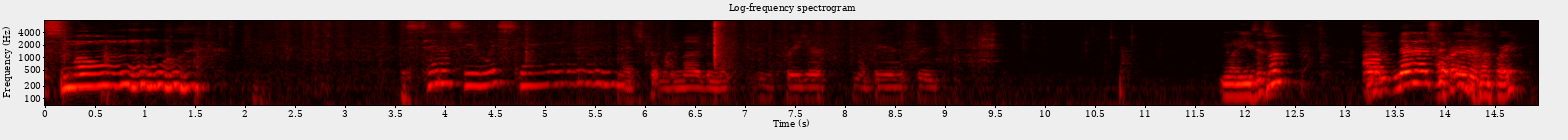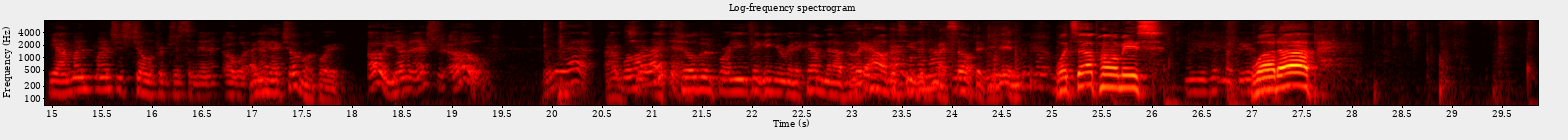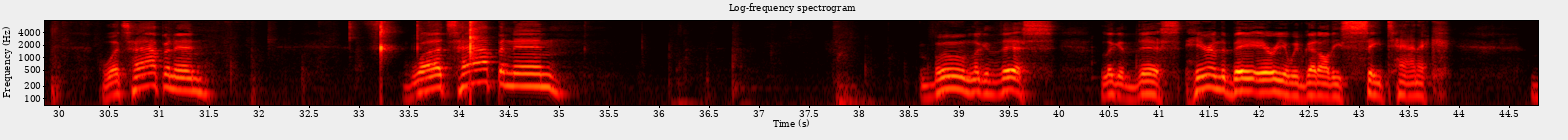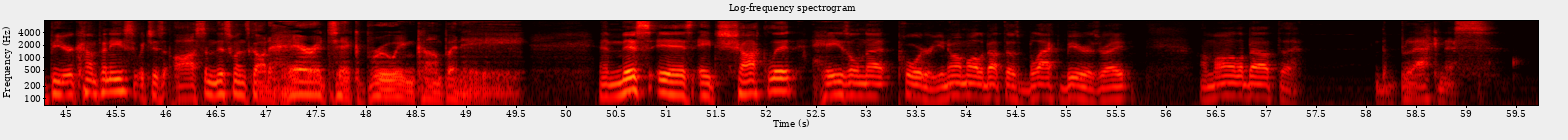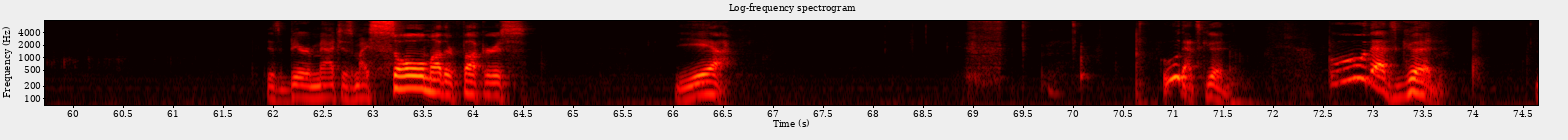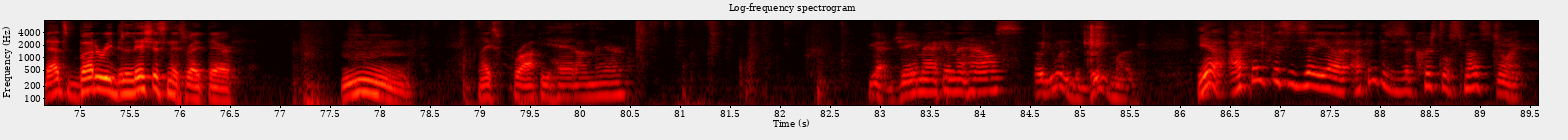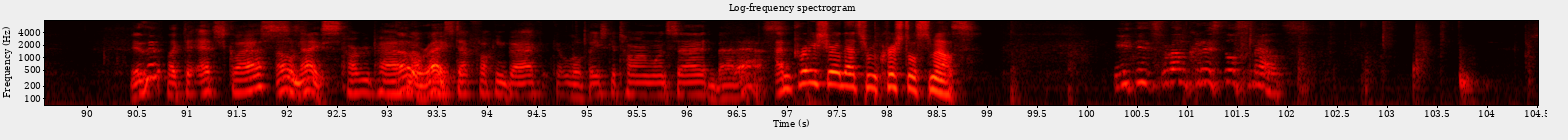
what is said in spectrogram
smooth. This Tennessee whiskey. I just put my mug in the, in the freezer, my beer in the fridge. You want to use this one? Um, no, no, that's I cool. No, no, this no. one for you. Yeah, mine, mine's just chilling for just a minute. Oh, what? I think I chilled one for you. Oh, you have an extra. Oh, look at that. I well, all right I chilled one for you, thinking you were going to come. Then I was like, "Oh, I'll just right, use well, it for myself well, if you didn't." let me go- What's up, homies? let me go get my beer. What up? What's happening? What's happening? Boom, look at this. Look at this. Here in the Bay Area, we've got all these satanic beer companies, which is awesome. This one's called Heretic Brewing Company. And this is a chocolate hazelnut porter. You know I'm all about those black beers, right? I'm all about the the blackness. This beer matches my soul, motherfuckers. Yeah. Ooh, that's good. Ooh, that's good. That's buttery deliciousness right there. Mmm. Nice frothy head on there. You got J Mac in the house. Oh, you wanted the big mug. Yeah, I think this is a. Uh, I think this is a crystal smelts joint, Is it? like the etched glass. Oh, nice. Carve your path. Oh, not one right. step fucking back. Got a little bass guitar on one side. Badass. I'm pretty sure that's from Crystal Smells. It is from Crystal Smelts.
